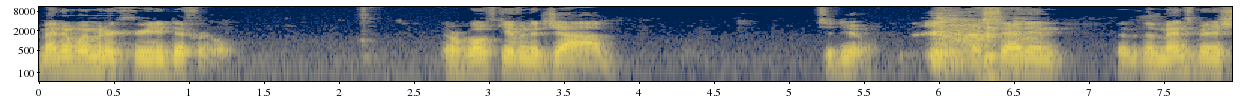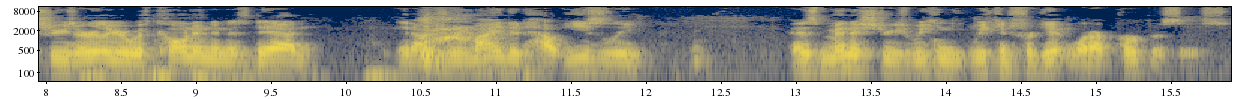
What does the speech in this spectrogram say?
Men and women are created differently. They were both given a job to do. I sat in the, the men's ministries earlier with Conan and his dad, and I was reminded how easily, as ministries, we can we can forget what our purpose is.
